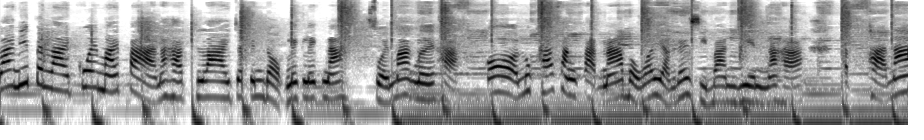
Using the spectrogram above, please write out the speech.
ลายนี้เป็นลายกล้วยไม้ป่านะคะ ลายจะเป็นดอกเล็กๆนะ สวยมากเลยค่ะ ก็ลูกค้าสั่งตัดนะ บอกว่าอยากได้สีบานเย็นนะคะตัดผ่าหน้า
